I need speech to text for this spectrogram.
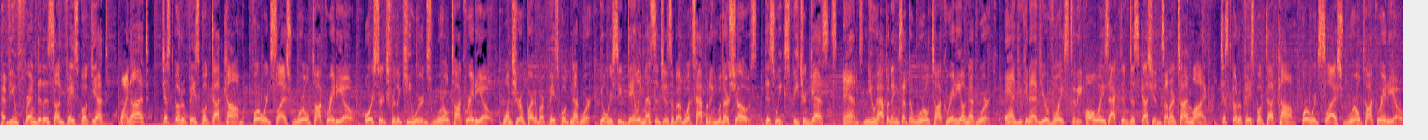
Have you friended us on Facebook yet? Why not? Just go to facebook.com forward slash World Talk Radio or search for the keywords World Talk Radio. Once you're a part of our Facebook network, you'll receive daily messages about what's happening with our shows, this week's featured guests, and new happenings at the World Talk Radio Network. And you can add your voice to the always active discussions on our timeline. Just go to facebook.com forward slash World Talk Radio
